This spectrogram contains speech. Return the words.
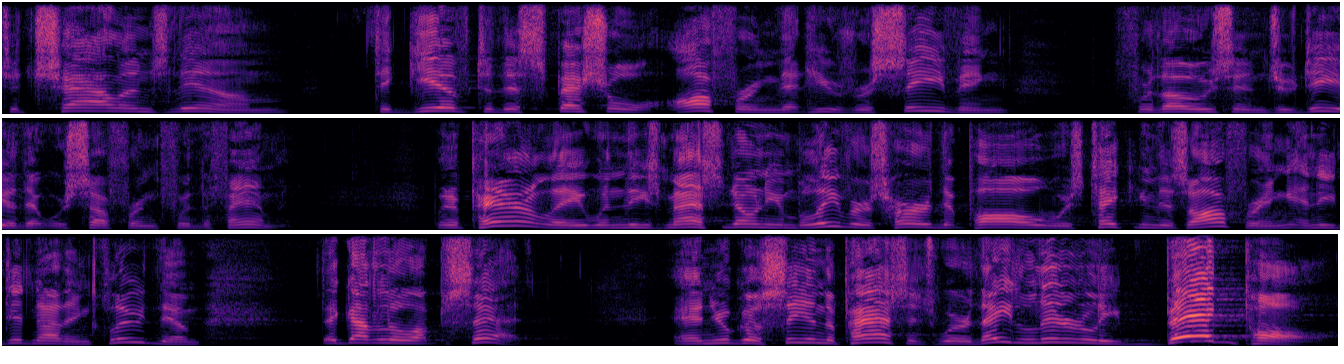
to challenge them to give to this special offering that he was receiving for those in Judea that were suffering for the famine. But apparently, when these Macedonian believers heard that Paul was taking this offering and he did not include them, they got a little upset. And you'll go see in the passage where they literally beg Paul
